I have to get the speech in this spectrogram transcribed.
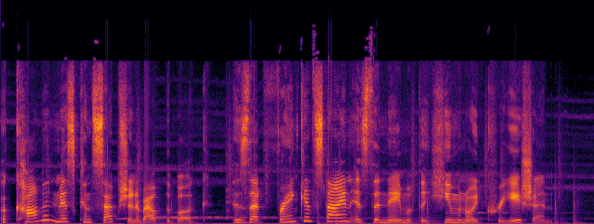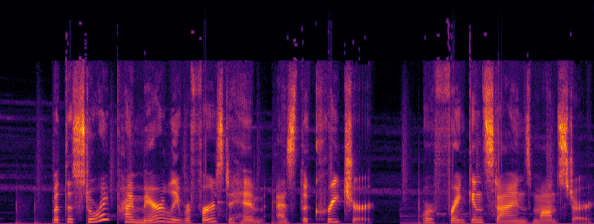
A common misconception about the book is that Frankenstein is the name of the humanoid creation, but the story primarily refers to him as the creature, or Frankenstein's monster.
